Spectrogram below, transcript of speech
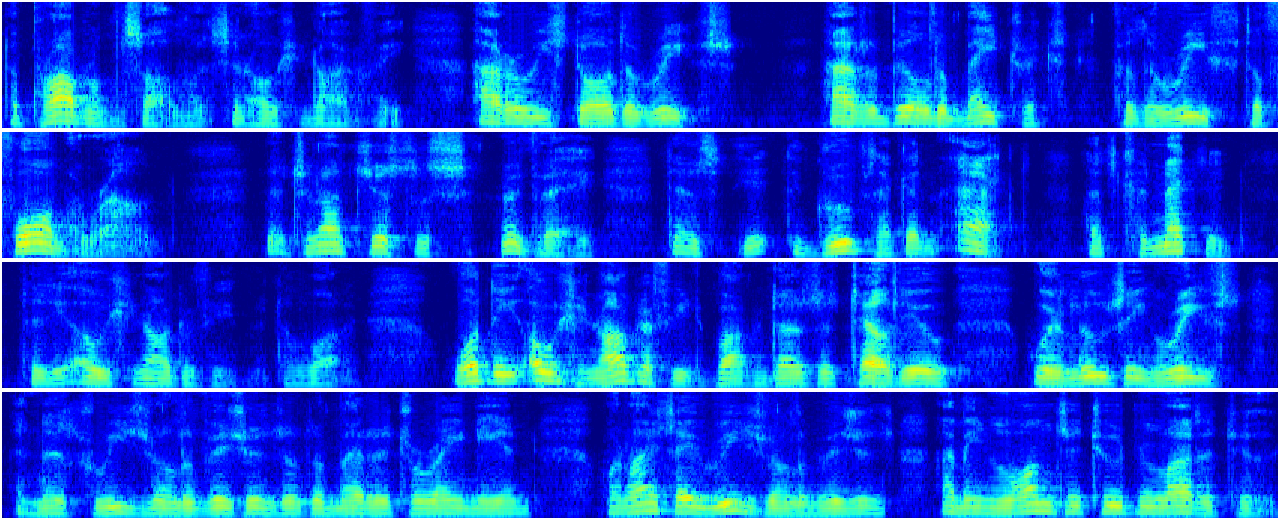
the problem solvers in oceanography, how to restore the reefs, how to build a matrix for the reef to form around. It's not just a survey, there's the, the group that can act, that's connected to the oceanography department. What the oceanography department does is tell you we're losing reefs in this regional divisions of the Mediterranean. When I say regional divisions, I mean longitude and latitude.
